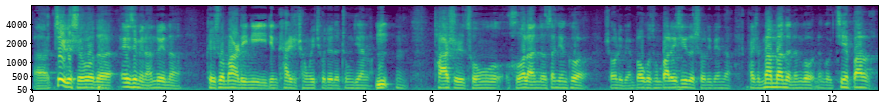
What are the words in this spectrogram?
呃，这个时候的 AC 米兰队呢，可以说马尔蒂尼已经开始成为球队的中坚了。嗯嗯，他是从荷兰的三剑客手里边，包括从巴雷西的手里边呢，开始慢慢的能够能够接班了啊。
